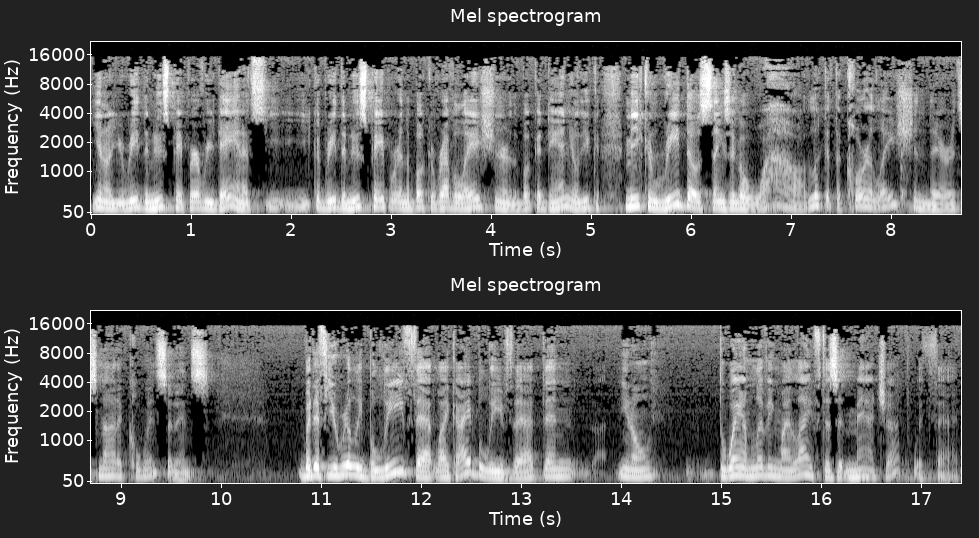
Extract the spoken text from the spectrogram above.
you know, you read the newspaper every day, and it's you, you could read the newspaper in the book of Revelation or the book of Daniel. You could, I mean, you can read those things and go, "Wow, look at the correlation there. It's not a coincidence." But if you really believe that, like I believe that, then you know, the way I'm living my life does it match up with that?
